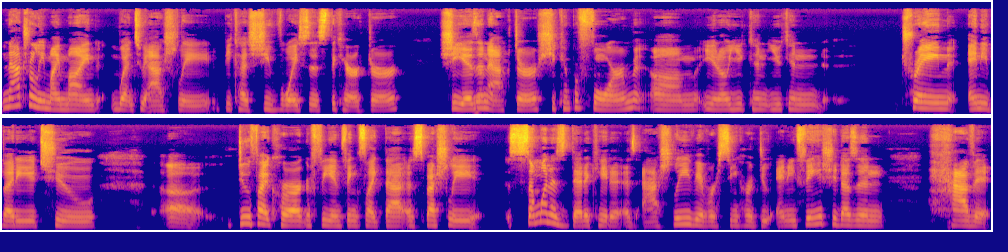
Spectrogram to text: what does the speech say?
naturally, my mind went to Ashley because she voices the character. She is yeah. an actor. She can perform. Um, you know, you can you can train anybody to uh, do fight choreography and things like that. Especially someone as dedicated as Ashley. If you ever seen her do anything, she doesn't have it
